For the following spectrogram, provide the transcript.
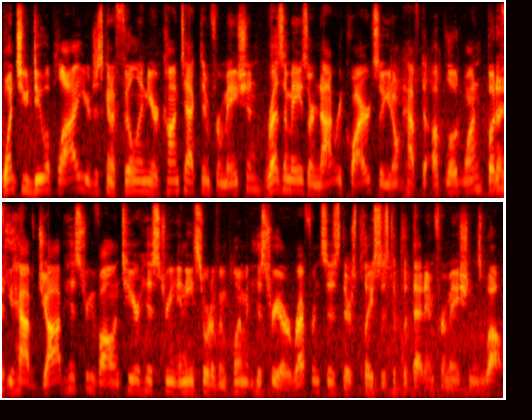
once you do apply, you're just going to fill in your contact information. Resumes are not required, so you don't have to upload one. But nice. if you have job history, volunteer history, any sort of employment history or references, there's places to put that information as well.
